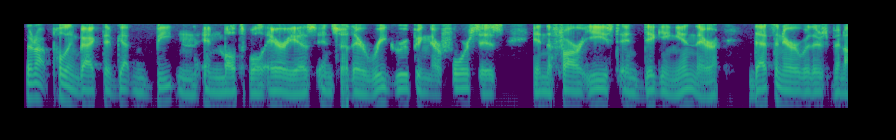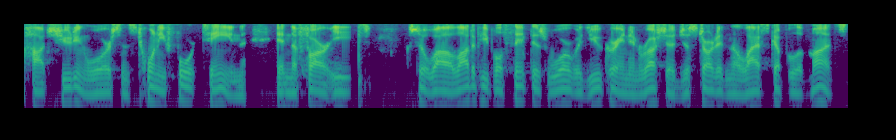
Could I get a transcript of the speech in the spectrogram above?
They're not pulling back. They've gotten beaten in multiple areas, and so they're regrouping their forces in the Far East and digging in there. That's an area where there's been a hot shooting war since 2014 in the Far East. So while a lot of people think this war with Ukraine and Russia just started in the last couple of months,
